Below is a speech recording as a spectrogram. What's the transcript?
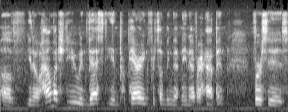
of, you know, how much do you invest in preparing for something that may never happen versus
